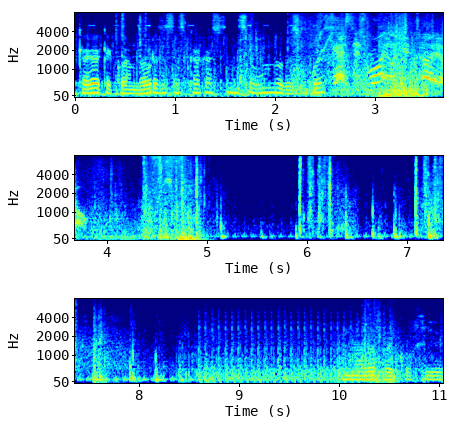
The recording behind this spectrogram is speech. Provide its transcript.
Caga que cuando abres esas cajas un segundo después Gas is right on your tail. nada recogible.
